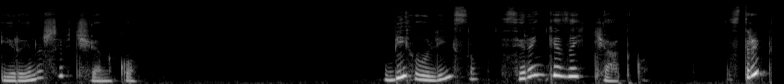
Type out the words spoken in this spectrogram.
Ірина Шевченко. Бігло лісом сіреньке зайчатко. Стрип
